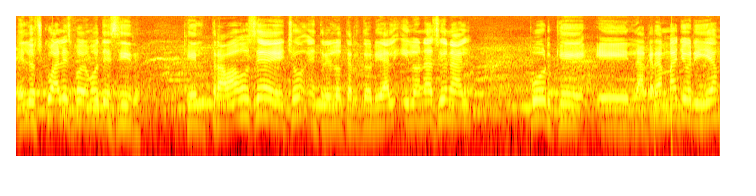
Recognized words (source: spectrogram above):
en los cuales podemos decir que el trabajo se ha hecho entre lo territorial y lo nacional, porque eh, la gran mayoría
